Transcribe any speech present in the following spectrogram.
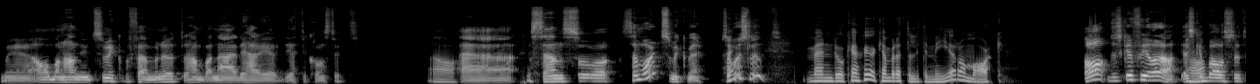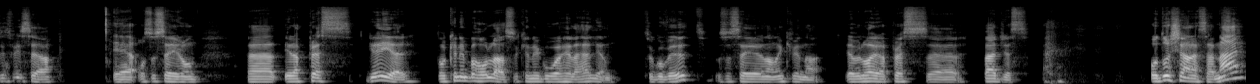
med, ja man hann ju inte så mycket på fem minuter. Han bara, nej det här är jättekonstigt. ja. Eh, sen så, sen var det inte så mycket mer. Sen var det slut. Men då kanske jag kan berätta lite mer om Mark. Ja, det ska du få göra. Jag ska Ja. bara avslutningsvis säga. Eh, och så säger hon, eh, era pressgrejer, de kan ni behålla så kan ni gå hela helgen. Så går vi ut och så säger en annan kvinna, jag vill ha era press eh, badges. och då känner jag så här, nej,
